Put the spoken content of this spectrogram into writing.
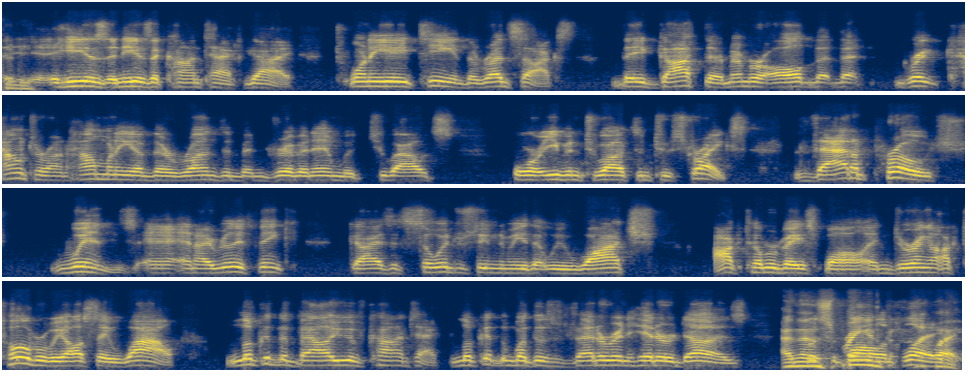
he is, and he is a contact guy. 2018, the Red Sox, they got there. Remember all that, that great counter on how many of their runs have been driven in with two outs or even two outs and two strikes. That approach wins. And, and I really think, guys, it's so interesting to me that we watch October baseball. And during October, we all say, wow, Look at the value of contact. Look at the, what this veteran hitter does. And then spring the ball play.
